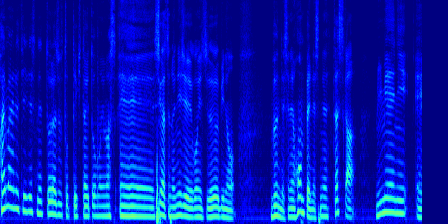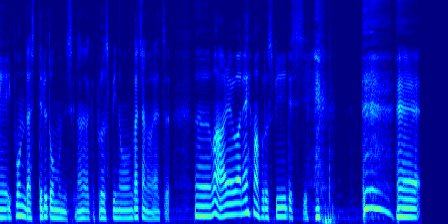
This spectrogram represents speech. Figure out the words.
はい、マイルティです。ネットラジオ撮っていきたいと思います。えー、4月の25日土曜日の分ですね、本編ですね。確か未明に、えー、1本出してると思うんですけど、なんだっけ、プロスピのガチャのやつ。うん、まあ、あれはね、まあ、プロスピですし。え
